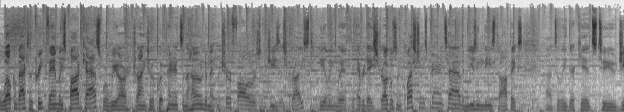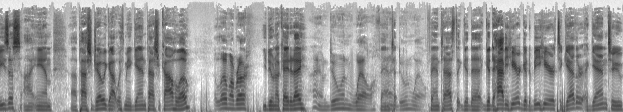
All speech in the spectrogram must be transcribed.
Well, welcome back to the Creek Families Podcast, where we are trying to equip parents in the home to make mature followers of Jesus Christ, dealing with everyday struggles and questions parents have, and using these topics uh, to lead their kids to Jesus. I am uh, Pastor Joe. We got with me again, Pastor Kyle. Hello. Hello, my brother. You doing okay today? I am doing well. I am doing well. Fantastic. Good to good to have you here. Good to be here together again to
